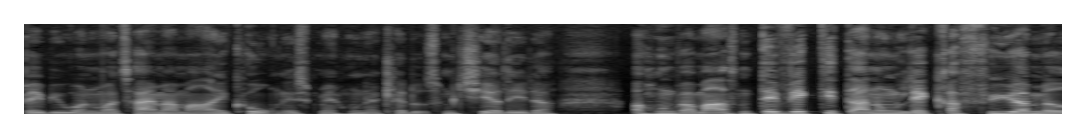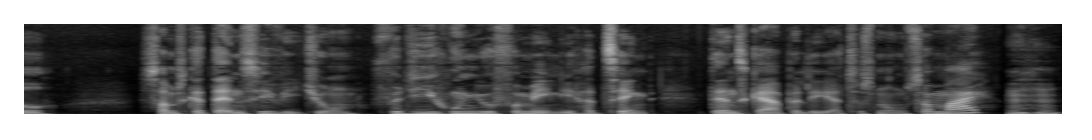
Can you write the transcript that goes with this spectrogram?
Baby One More Time er meget ikonisk, med hun er klædt ud som cheerleader, og hun var meget sådan, det er vigtigt, der er nogle lækre fyre med, som skal danse i videoen, fordi hun jo formentlig har tænkt, den skal appellere til sådan nogen som mig. Mm-hmm.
